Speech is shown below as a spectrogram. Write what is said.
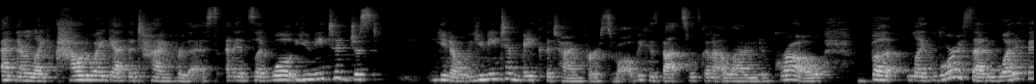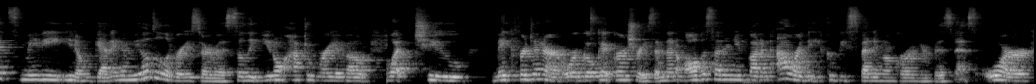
and they're like, "How do I get the time for this?" And it's like, "Well, you need to just you know, you need to make the time first of all because that's what's going to allow you to grow. But like Laura said, what if it's maybe, you know, getting a meal delivery service so that you don't have to worry about what to make for dinner or go get groceries. And then all of a sudden you've got an hour that you could be spending on growing your business or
